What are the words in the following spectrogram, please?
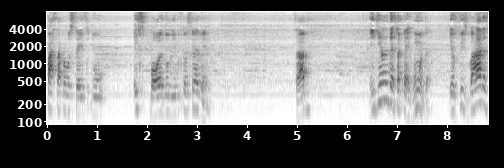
passar para vocês do spoiler do livro que estou escrevendo sabe? E diante dessa pergunta, eu fiz várias,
